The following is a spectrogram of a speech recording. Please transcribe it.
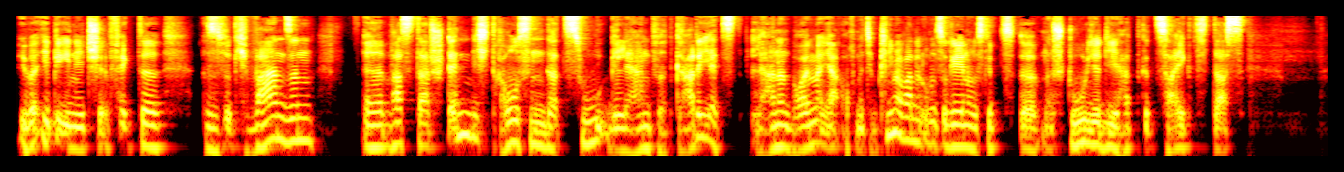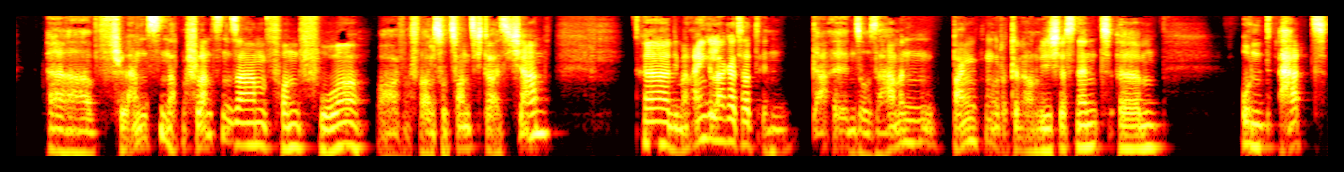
über epigenetische Effekte. Das ist wirklich Wahnsinn, was da ständig draußen dazu gelernt wird. Gerade jetzt lernen Bäume ja auch mit dem Klimawandel umzugehen. Und es gibt äh, eine Studie, die hat gezeigt, dass äh, Pflanzen, Pflanzensamen von vor, oh, was war das, so 20, 30 Jahren, äh, die man eingelagert hat in, in so Samenbanken oder keine Ahnung, wie ich das nennt, ähm, und hat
